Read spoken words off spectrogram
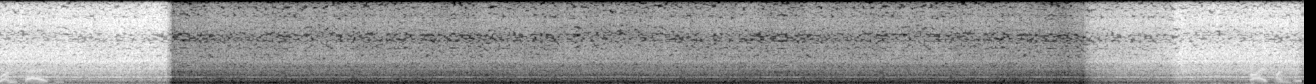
One thousand. Five hundred.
